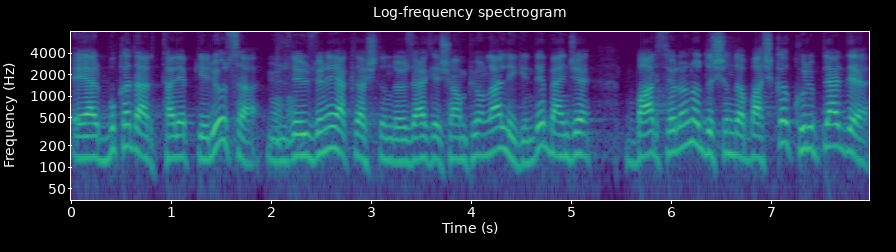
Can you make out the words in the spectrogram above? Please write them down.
eğer bu kadar talep geliyorsa %100'üne yaklaştığında özellikle Şampiyonlar Ligi'nde bence Barcelona dışında başka kulüpler de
